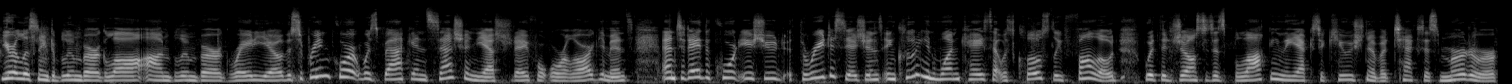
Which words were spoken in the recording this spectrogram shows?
You're listening to Bloomberg Law on Bloomberg Radio. The Supreme Court was back in session yesterday for oral arguments, and today the court issued three decisions, including in one case that was closely followed, with the justices blocking the execution of a Texas murderer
